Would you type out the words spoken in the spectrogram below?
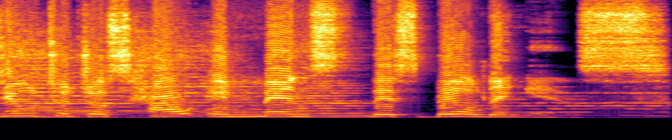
due to just how immense this building is.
